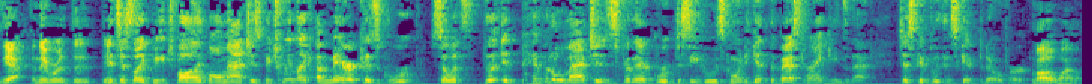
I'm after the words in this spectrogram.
Yeah, and they were the. It's just like beach volleyball matches between like America's group. So it's the it, pivotal matches for their group to see who's going to get the best rankings in that. Just completely skipped it over. oh wow,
